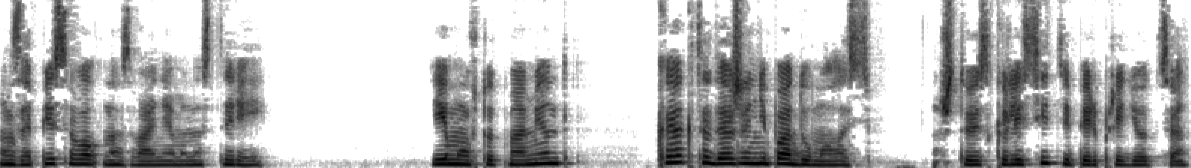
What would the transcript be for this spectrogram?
записывал названия монастырей. Ему в тот момент как-то даже не подумалось, что из колесить теперь придется,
